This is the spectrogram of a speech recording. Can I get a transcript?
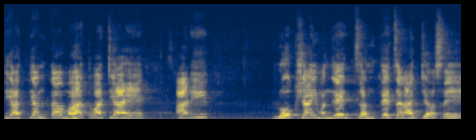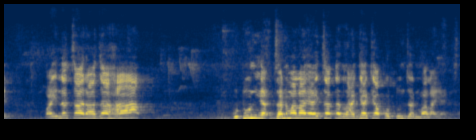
ती अत्यंत महत्वाची आहे आणि लोकशाही म्हणजे जनतेचं राज्य असेल. पहिलंचा राजा हा कुठून या- जन्माला यायचा तर राजाच्या पोटून जन्माला यायचा.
